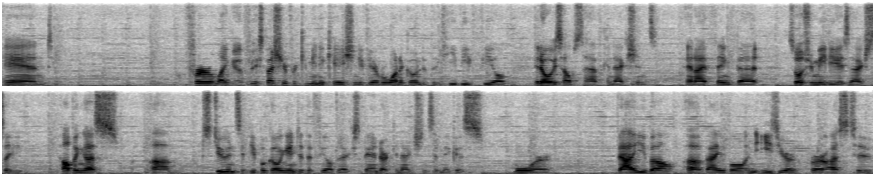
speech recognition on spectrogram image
and for like especially for communication, if you ever want to go into the TV field, it always helps to have connections. And I think that social media is actually helping us um, students and people going into the field to expand our connections and make us more valuable, uh, valuable and easier for us to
